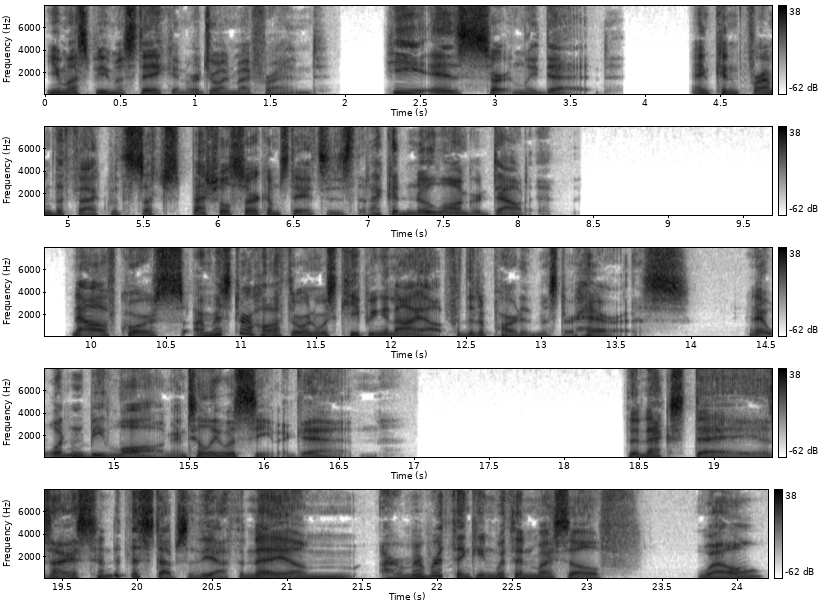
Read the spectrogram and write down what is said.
You must be mistaken, rejoined my friend. He is certainly dead, and confirmed the fact with such special circumstances that I could no longer doubt it. Now, of course, our Mr. Hawthorne was keeping an eye out for the departed Mr. Harris, and it wouldn't be long until he was seen again. The next day, as I ascended the steps of the Athenaeum, I remember thinking within myself, well,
